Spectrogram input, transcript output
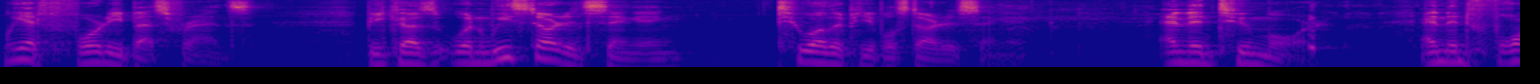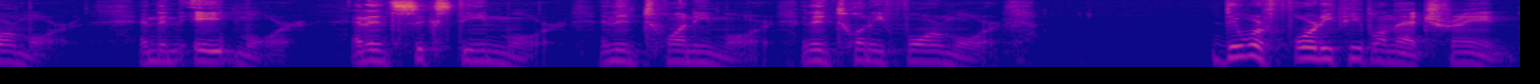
we had 40 best friends. Because when we started singing, two other people started singing. And then two more. And then four more. And then eight more. And then 16 more. And then 20 more. And then 24 more. There were 40 people on that train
